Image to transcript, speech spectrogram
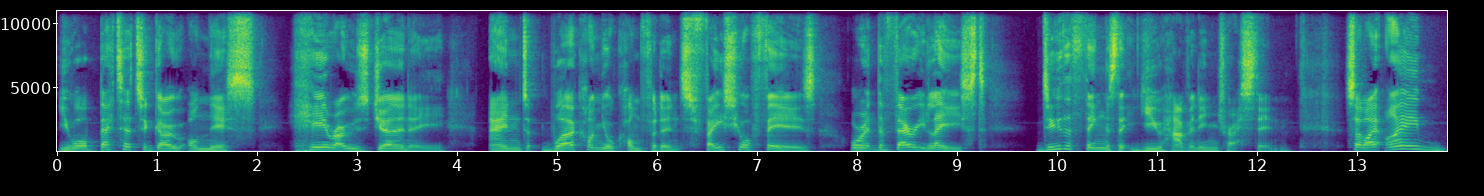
you are better to go on this hero's journey and work on your confidence, face your fears, or at the very least, do the things that you have an interest in. So, like, I'm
